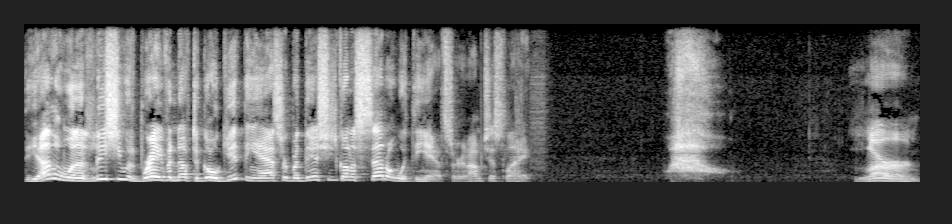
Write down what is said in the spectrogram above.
The other one, at least she was brave enough to go get the answer, but then she's going to settle with the answer. And I'm just like, Learn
